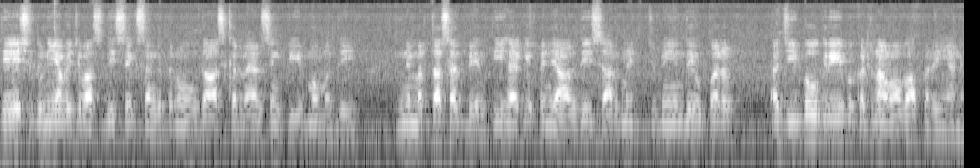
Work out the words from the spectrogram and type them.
ਦੇਸ਼ ਦੁਨੀਆ ਵਿੱਚ ਵਸਦੀ ਸਿੱਖ ਸੰਗਤ ਨੂੰ ਉਦਾਸ ਕਰਨੈਲ ਸਿੰਘ ਪੀਰ ਮੁਹੰਮਦ ਦੀ ਨਿਮਰਤਾ ਸਹਿਤ ਬੇਨਤੀ ਹੈ ਕਿ ਪੰਜਾਬ ਦੀ ਸਰਮਿਕ ਜ਼ਮੀਨ ਦੇ ਉੱਪਰ ਅਜੀਬੋ-ਗਰੀਬ ਘਟਨਾਵਾਂ ਵਾਪਰ ਰਹੀਆਂ ਨੇ।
